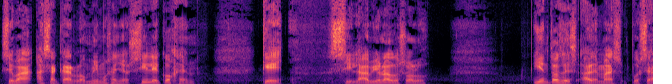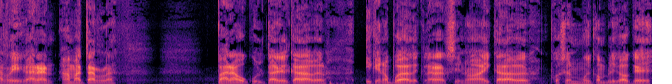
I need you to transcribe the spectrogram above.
Se va a sacar los mismos años si le cogen que si la ha violado solo. Y entonces, además, pues se arriesgarán a matarla para ocultar el cadáver y que no pueda declarar. Si no hay cadáver, pues es muy complicado que,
